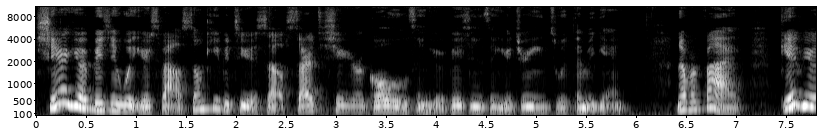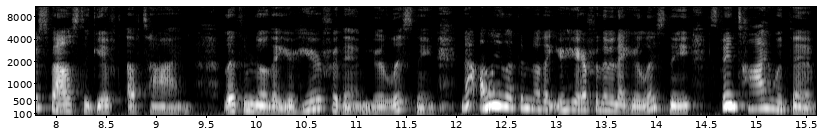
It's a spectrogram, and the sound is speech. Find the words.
share your vision with your spouse. Don't keep it to yourself. Start to share your goals and your visions and your dreams with them again. Number five, give your spouse the gift of time. Let them know that you're here for them, you're listening. Not only let them know that you're here for them and that you're listening, spend time with them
